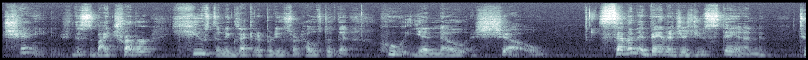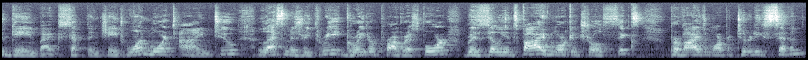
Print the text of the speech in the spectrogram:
change. This is by Trevor Houston, executive producer and host of the Who You Know show. Seven advantages you stand to gain by accepting change. One more time. Two, less misery. Three, greater progress. Four, resilience. Five, more control. Six, provides more opportunity. Seven,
